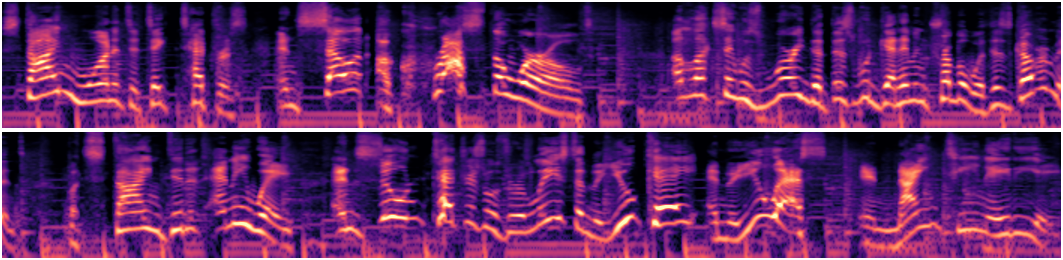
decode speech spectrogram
Stein wanted to take Tetris and sell it across the world. Alexei was worried that this would get him in trouble with his government, but Stein did it anyway, and soon Tetris was released in the UK and the US in 1988.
